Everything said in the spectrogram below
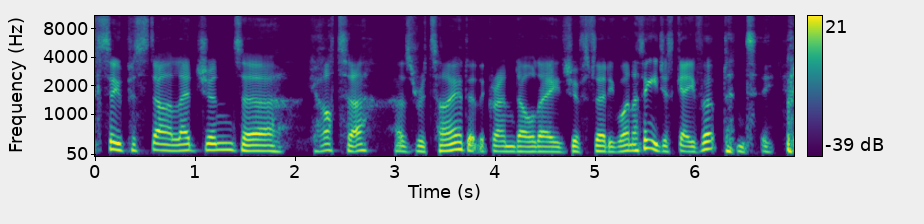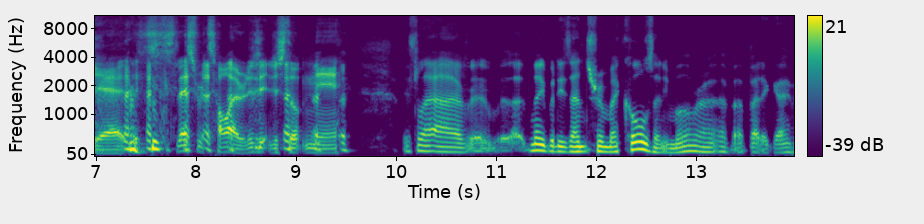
superstar legend uh, Jota has retired at the grand old age of 31. I think he just gave up, didn't he? Yeah, it's less retired, is it? Just thought, meh. It's like uh, nobody's answering my calls anymore. I, I better go.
